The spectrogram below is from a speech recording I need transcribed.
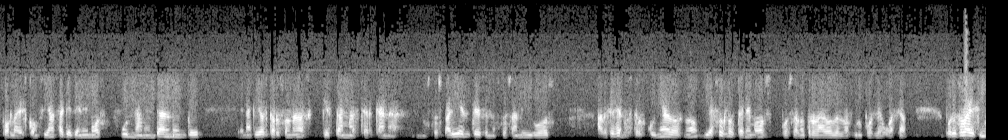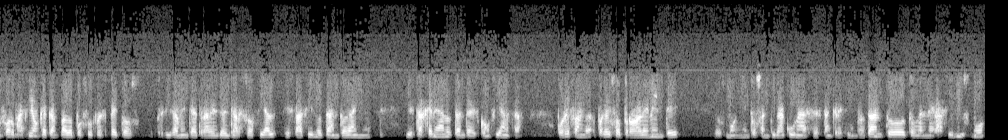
por la desconfianza que tenemos fundamentalmente en aquellas personas que están más cercanas, en nuestros parientes, en nuestros amigos, a veces en nuestros cuñados, ¿no? Y esos los tenemos pues al otro lado de los grupos de WhatsApp. Por eso la desinformación que ha campado por sus respetos precisamente a través del dar social está haciendo tanto daño y está generando tanta desconfianza. Por eso, por eso probablemente los movimientos antivacunas están creciendo tanto, todo el negacionismo,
